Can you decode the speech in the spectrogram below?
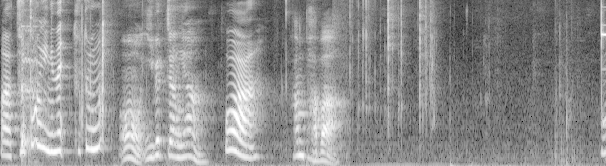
와, 두 통이네, 두 통? 어, 200장이야. 우와. 한번 봐봐. 오.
